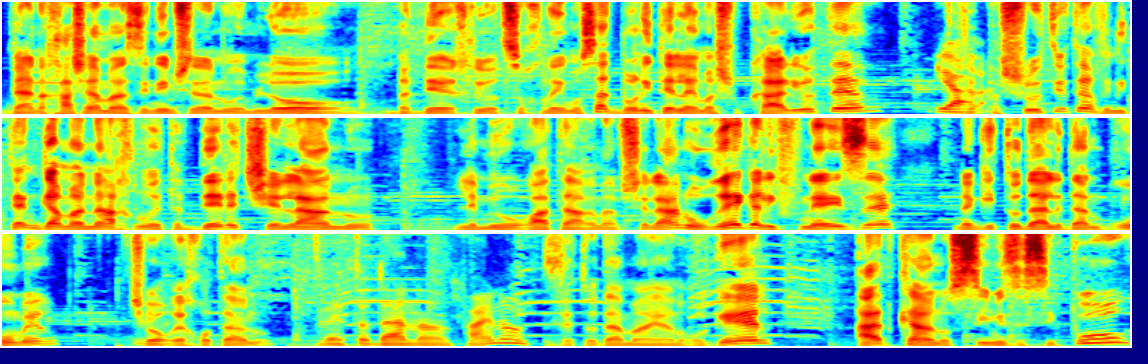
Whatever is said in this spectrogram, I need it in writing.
בהנחה שהמאזינים שלנו הם לא בדרך להיות סוכני מוסד, בואו ניתן להם משהו קל יותר, יאללה. ופשוט יותר, וניתן גם אנחנו את הדלת שלנו למאורת הארנב שלנו. רגע לפני זה, נגיד תודה לדן ברומר, שעורך אותנו, ותודה נועם פיינולד. ותודה מעיין רוגל. עד כאן עושים מזה סיפור.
